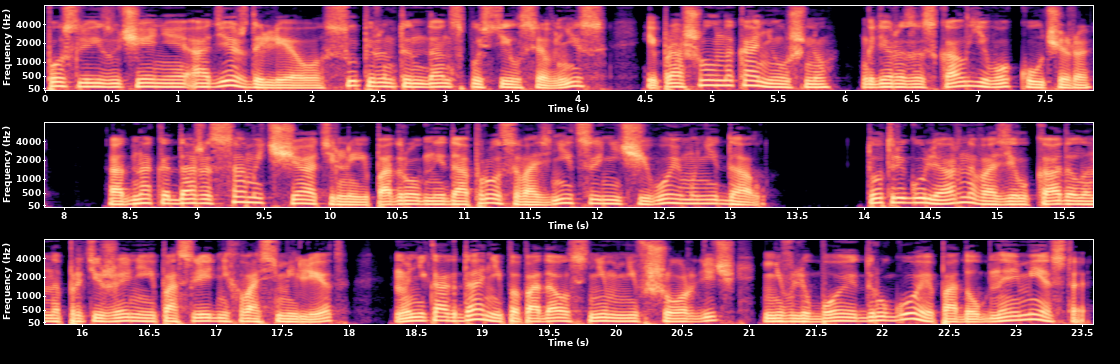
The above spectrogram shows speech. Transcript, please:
После изучения одежды Лео суперинтендант спустился вниз и прошел на конюшню, где разыскал его кучера. Однако даже самый тщательный и подробный допрос возницы ничего ему не дал. Тот регулярно возил Кадала на протяжении последних восьми лет, но никогда не попадал с ним ни в Шордич, ни в любое другое подобное место.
